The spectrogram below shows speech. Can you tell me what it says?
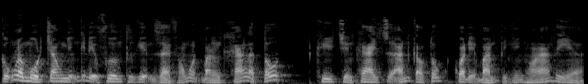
Cũng là một trong những cái địa phương thực hiện giải phóng mặt bằng khá là tốt khi triển khai dự án cao tốc qua địa bàn tỉnh Thanh Hóa thì à,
